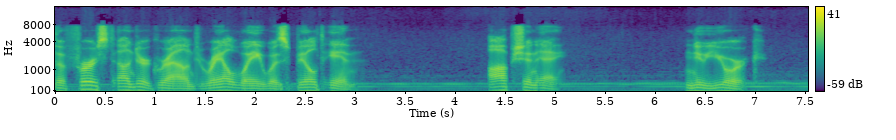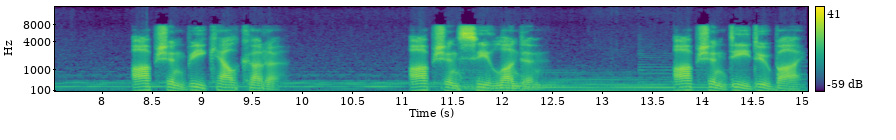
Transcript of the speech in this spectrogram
The first underground railway was built in Option A New York Option B Calcutta Option C London Option D Dubai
